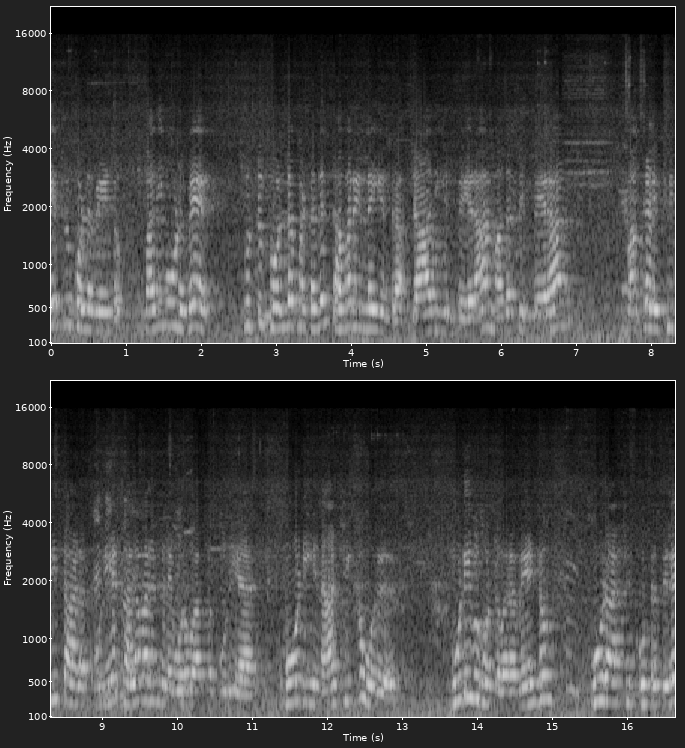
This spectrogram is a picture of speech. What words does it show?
ஏற்றுக்கொள்ள வேண்டும். பதிமூணு பேர் சுட்டு கொல்லப்பட்டதில் தவறில்லை என்றார். ஜாதியின் பெயரால் மதத்தின் பெயரால் மக்களை பிரித்தாளக்கூடிய கலவரங்களை உருவாக்கக்கூடிய மோடியின் ஆட்சிக்கு ஒரு முடிவு கொண்டு வர வேண்டும். ஊராட்சி கூட்டத்திலே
